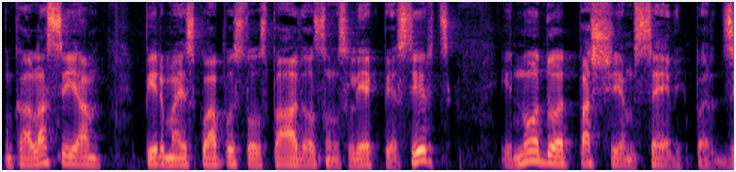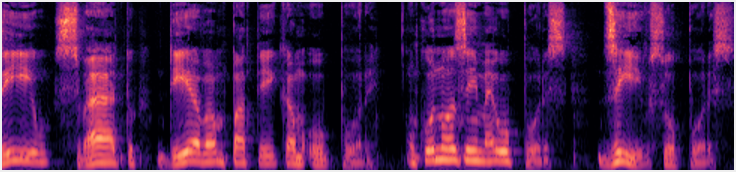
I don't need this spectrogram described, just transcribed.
Un kā lasījām, pirmais, ko apustulis Pāvils mums liek pie sirds, ir nodot pašiem sevi par dzīvu, svētu, dievam patīkamu upuri. Un ko nozīmē upuris? Dzīves upuris.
